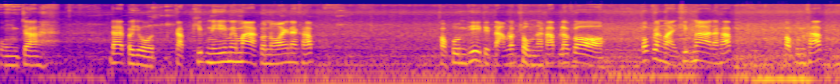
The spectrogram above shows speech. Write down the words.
คงจะได้ประโยชน์กับคลิปนี้ไม่มากก็น้อยนะครับ ขอบคุณที่ติดตามรับชมนะครับ แล้วก็พบกันใหม่คลิปหน้านะครับ ขอบคุณครับ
